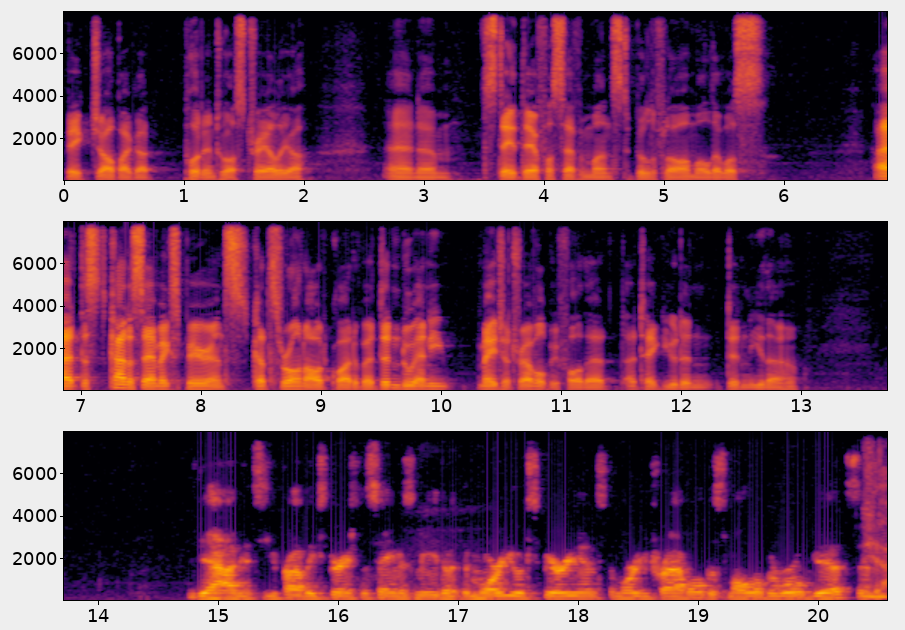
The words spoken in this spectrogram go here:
big job I got put into Australia, and um, stayed there for seven months to build a flour mill. That was I had this kind of same experience. Got thrown out quite a bit. Didn't do any major travel before that. I take you didn't didn't either. Huh? Yeah, and it's you probably experienced the same as me. The, the more you experience, the more you travel, the smaller the world gets, and yeah.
